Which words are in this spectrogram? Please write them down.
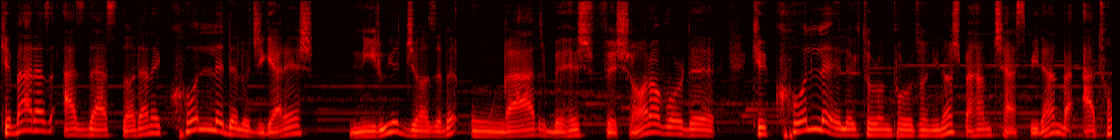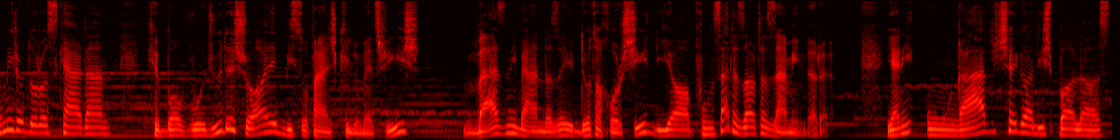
که بعد از از دست دادن کل دل و جیگرش نیروی جاذبه اونقدر بهش فشار آورده که کل الکترون پروتونیناش به هم چسبیدن و اتمی رو درست کردن که با وجود شعاع 25 کیلومتریش وزنی به اندازه دو تا خورشید یا 500 هزار تا زمین داره. یعنی اونقدر چگالیش بالاست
